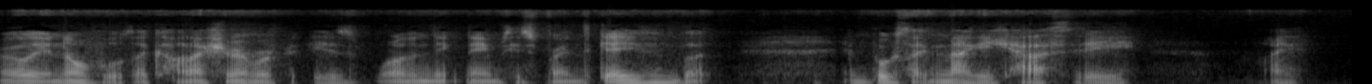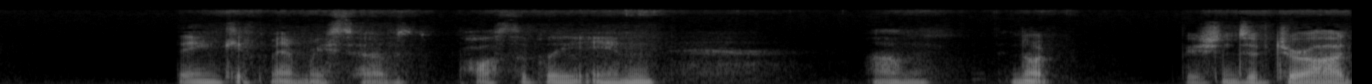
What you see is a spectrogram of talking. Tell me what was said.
earlier novels. I can't actually remember if it is one of the nicknames his friends gave him, but in books like Maggie Cassidy, I think, if memory serves, possibly in um, not Visions of Gerard,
